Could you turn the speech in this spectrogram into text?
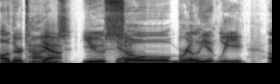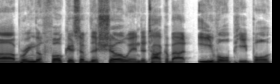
Other times Yeah. you so brilliantly uh, bring the focus of the show in to talk about evil people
